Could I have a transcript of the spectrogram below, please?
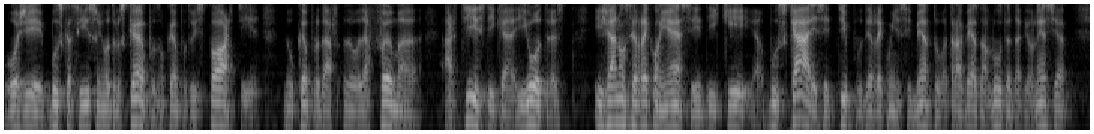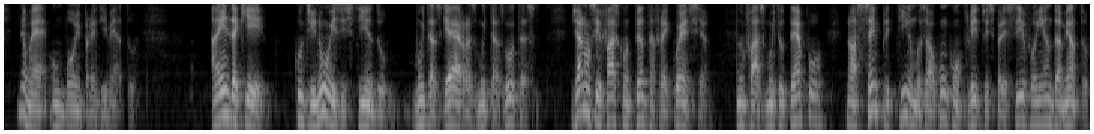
Hoje busca-se isso em outros campos, no campo do esporte, no campo da, da fama artística e outras. E já não se reconhece de que buscar esse tipo de reconhecimento através da luta, da violência, não é um bom empreendimento. Ainda que continuem existindo muitas guerras, muitas lutas, já não se faz com tanta frequência. Não faz muito tempo, nós sempre tínhamos algum conflito expressivo em andamento.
